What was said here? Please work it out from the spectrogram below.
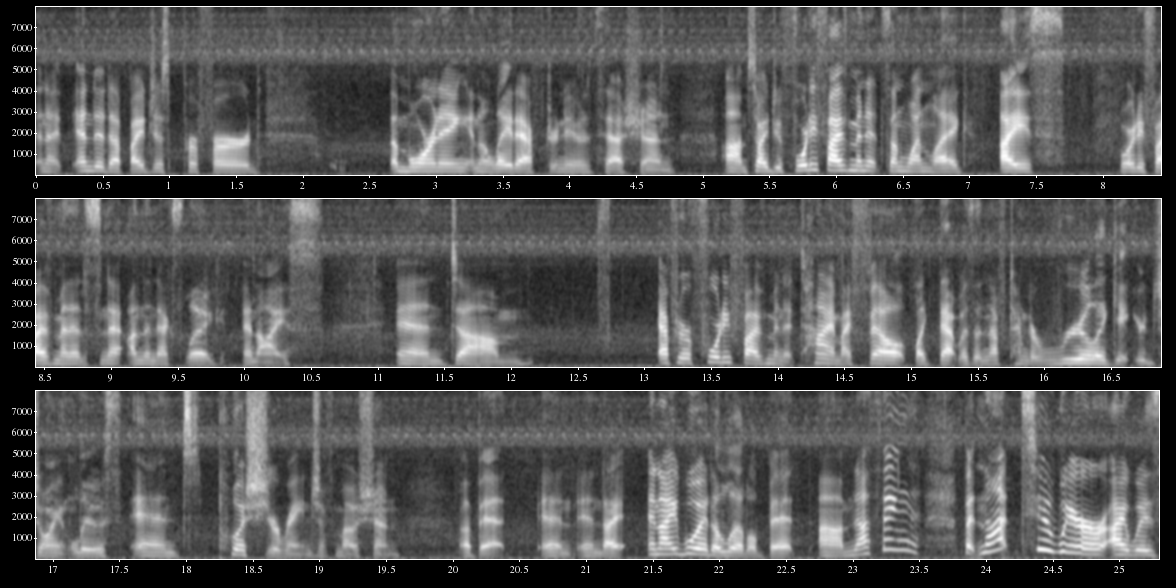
and it ended up I just preferred a morning and a late afternoon session. Um, so I do 45 minutes on one leg, ice, 45 minutes on the next leg, and ice. And um, after a 45 minute time, I felt like that was enough time to really get your joint loose and push your range of motion a bit. And, and I and I would a little bit, um, nothing, but not to where I was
